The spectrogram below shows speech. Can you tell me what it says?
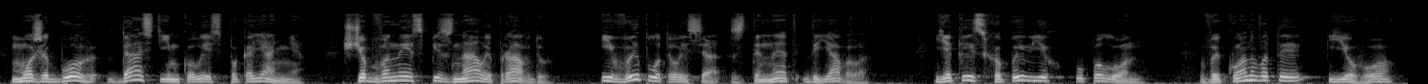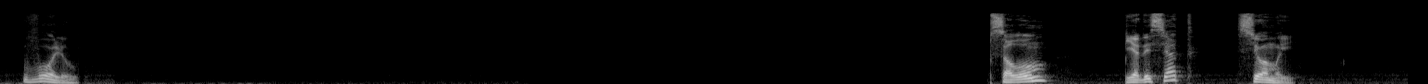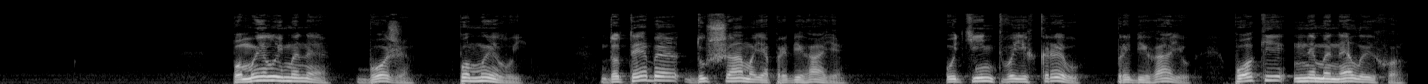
Може, Бог дасть їм колись покаяння, щоб вони спізнали правду і виплуталися з тенет диявола, який схопив їх у полон, виконувати його волю. Псалом 57 Помилуй мене, Боже, помилуй, до Тебе душа моя прибігає, у тінь Твоїх крил прибігаю, поки не мене лихо.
